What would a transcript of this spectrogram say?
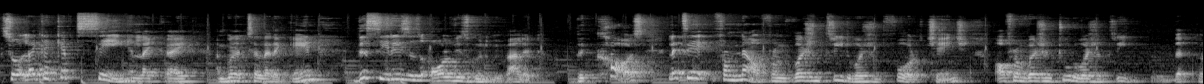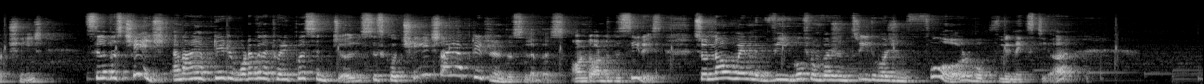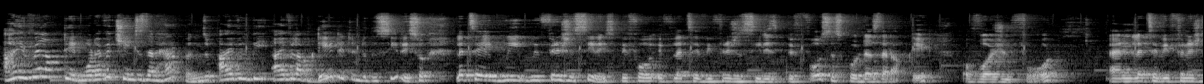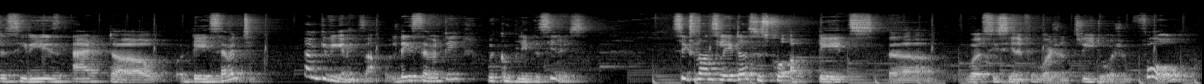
So like I kept saying and like I, I'm going to tell that again, this series is always going to be valid because let's say from now from version 3 to version 4 change or from version 2 to version 3 that got changed syllabus changed and I updated whatever the 20% Cisco changed, I updated in the syllabus onto, onto the series. So now when we go from version 3 to version 4, hopefully next year, I will update whatever changes that happen. I will be I will update it into the series. So let's say we, we finish the series before if let's say we finish the series before Cisco does that update of version 4 and let's say we finish the series at uh, day 70. I'm giving an example. Day 70, we complete the series Six months later, Cisco updates uh, CCNA from version 3 to version 4.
